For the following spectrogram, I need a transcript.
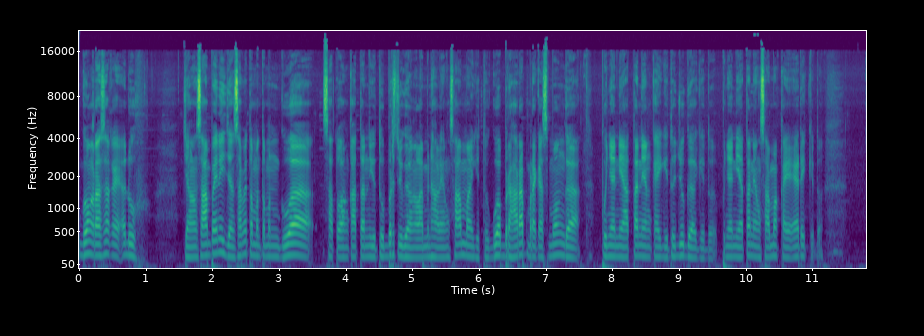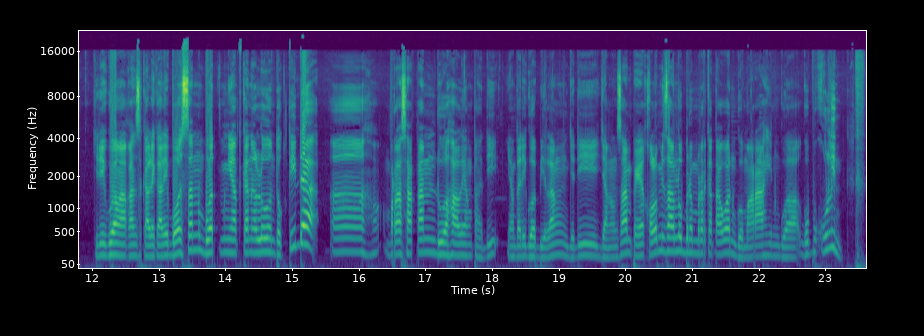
gua ngerasa kayak aduh jangan sampai nih jangan sampai teman-teman gua satu angkatan youtubers juga ngalamin hal yang sama gitu. Gua berharap mereka semua nggak punya niatan yang kayak gitu juga gitu. Punya niatan yang sama kayak Eric gitu jadi gue gak akan sekali-kali bosan buat mengingatkan lo untuk tidak uh, merasakan dua hal yang tadi, yang tadi gue bilang. Jadi jangan sampai ya, kalau misalnya lo benar-benar ketahuan, gue marahin, gue gue pukulin.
